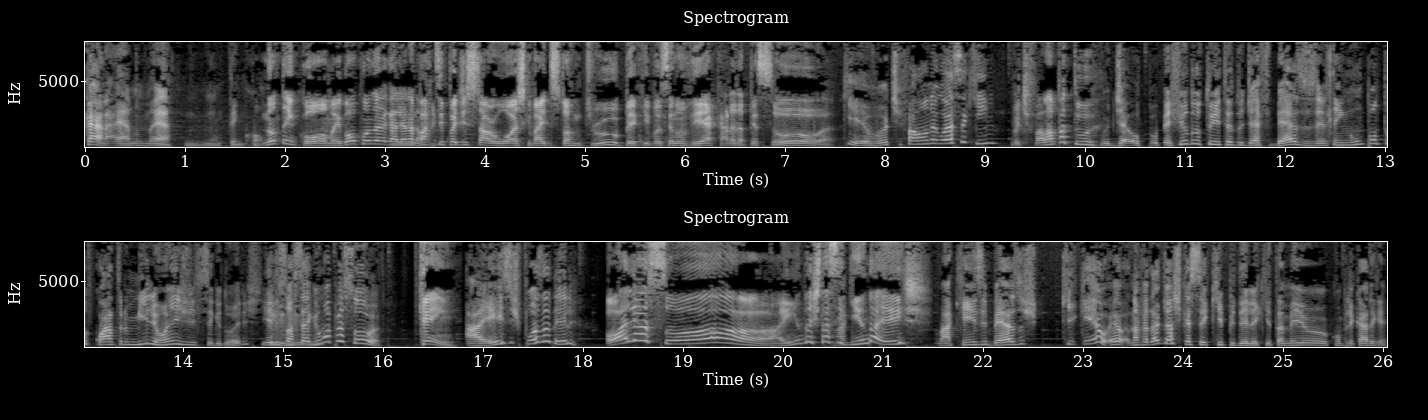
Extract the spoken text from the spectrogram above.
Cara, é, não, é, não tem como. Não tem como. É igual quando a galera Não participa de Star Wars, que vai de Stormtrooper, que você não vê a cara da pessoa. Aqui, eu vou te falar um negócio aqui, hein? Vou te falar pra tu. O, o- o perfil do Twitter do Jeff Bezos, ele tem 1.4 milhões de seguidores e ele só Uhum. segue uma pessoa, Quem? a ex-esposa dele, Olha só! Ainda está seguindo a ex. Mackenzie Bezos, que, que eu, eu- na verdade, eu acho que essa equipe dele aqui tá meio complicada aqui.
